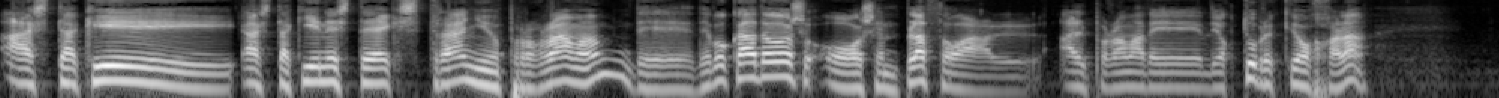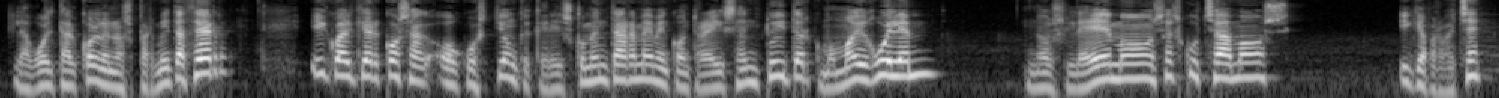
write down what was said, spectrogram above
hasta aquí, hasta aquí en este extraño programa de, bocados, os emplazo al, programa de, de octubre que ojalá la vuelta al cole nos permita hacer. Y cualquier cosa o cuestión que queréis comentarme me encontraréis en Twitter como MyWillem. Nos leemos, escuchamos y que aproveche.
